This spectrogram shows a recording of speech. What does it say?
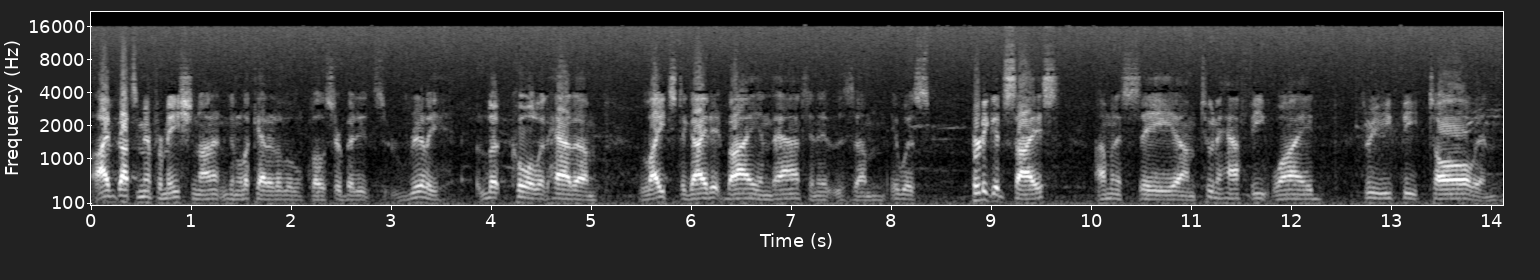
I've got some information on it. I'm going to look at it a little closer, but it's really looked cool. It had um, lights to guide it by and that, and it was um, it was pretty good size. I'm going to say um, two and a half feet wide, three feet tall, and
